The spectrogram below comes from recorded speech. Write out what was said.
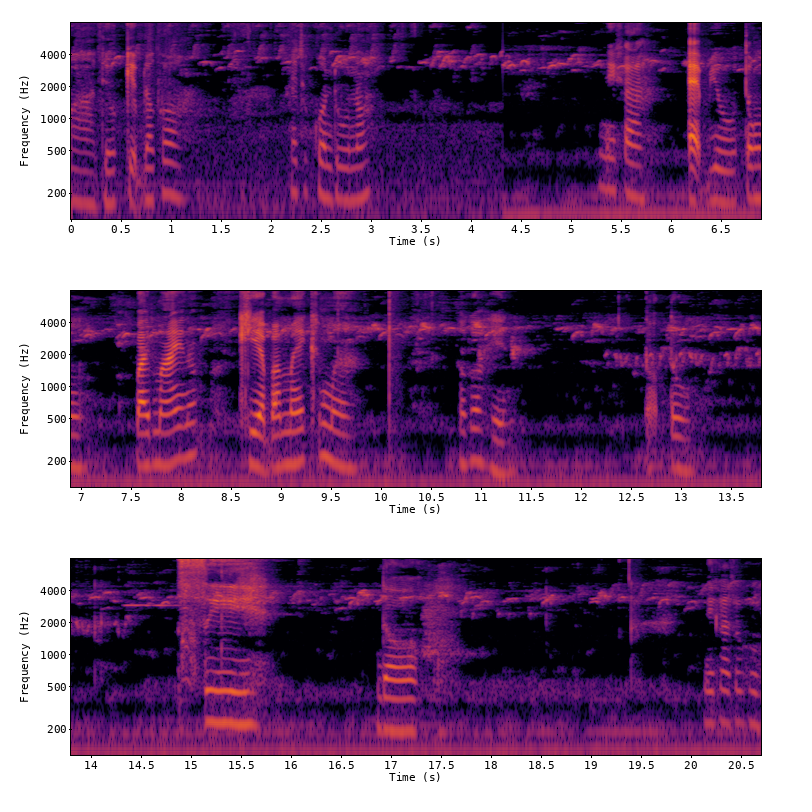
ว่า เดี๋ยวเก็บแล้วก็ให้ทุกคนดูเนาะนี่ค่ะ แอบอยู่ตรงใบไม้เนาะเขี่ยใบไม้ขึ้นมา แล้วก็เห็นดอกตูมสี่ดอก นี่ค่ะทุกคน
